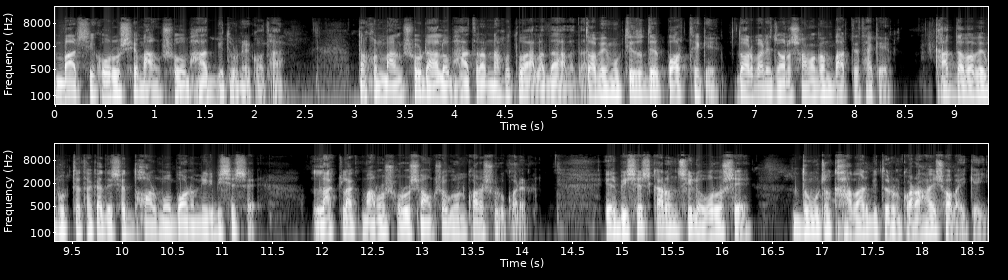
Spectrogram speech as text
বার্ষিক ওরসে মাংস ও ভাত বিতরণের কথা। তখন মাংস, ডাল ও ভাত রান্না হতো আলাদা আলাদা। তবে মুক্তিযুদ্ধের পর থেকে দরবারে জনসমাগম বাড়তে থাকে। খাদ্যাভাবে ভুগতে থাকা দেশের ধর্ম বর্ণ নির্বিশেষে লাখ লাখ মানুষ ওরসে অংশগ্রহণ করা শুরু করেন। এর বিশেষ কারণ ছিল ওরসে দুমুঠো খাবার বিতরণ করা হয় সবাইকেই।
